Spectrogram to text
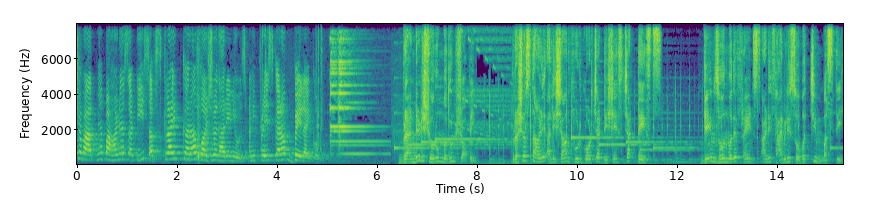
बातम्या पाहण्यासाठी सबस्क्राईब करा वज्रधारी न्यूज आणि प्रेस करा बेल आयकॉन ब्रँडेड शोरूम मधून शॉपिंग प्रशस्त आणि आलिशान फूड कोर्टच्या डिशेसच्या टेस्ट्स गेम झोनमध्ये फ्रेंड्स आणि फॅमिली सोबतची मस्ती.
